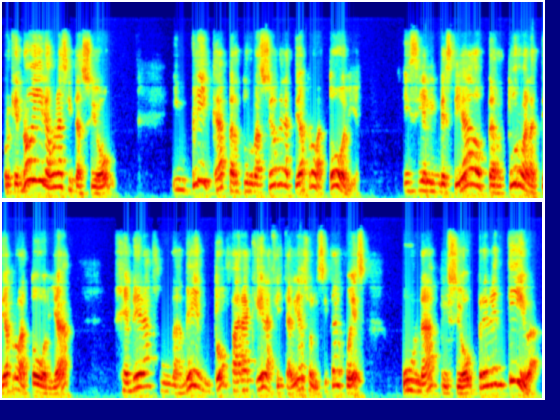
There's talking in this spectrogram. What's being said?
porque no ir a una citación implica perturbación de la actividad probatoria. Y si el investigado perturba la actividad probatoria, genera fundamento para que la fiscalía solicite al juez una prisión preventiva.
